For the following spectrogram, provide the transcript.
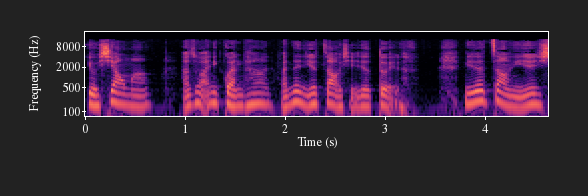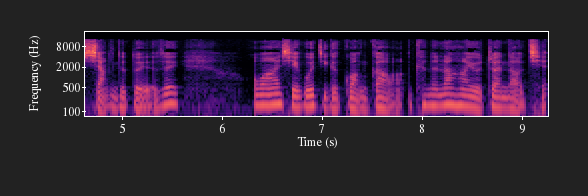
有效吗？他说啊，你管他，反正你就照写就对了。你就照你就想就对了，所以我帮他写过几个广告啊，可能让他有赚到钱。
